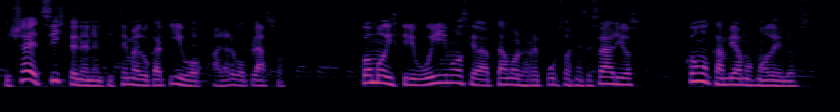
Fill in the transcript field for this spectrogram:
que ya existen en el sistema educativo a largo plazo. Cómo distribuimos y adaptamos los recursos necesarios, cómo cambiamos modelos.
